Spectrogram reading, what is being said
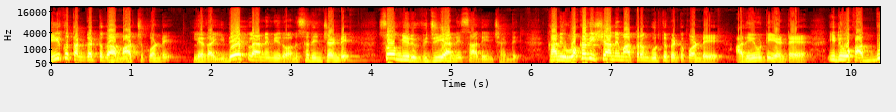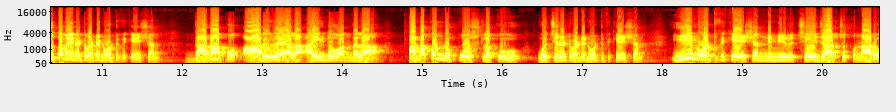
మీకు తగ్గట్టుగా మార్చుకోండి. లేదా ఇదే ప్లాన్ని మీరు అనుసరించండి. సో మీరు విజయాన్ని సాధించండి. కానీ ఒక విషయాన్ని మాత్రం గుర్తుపెట్టుకోండి. అదేమిటి అంటే ఇది ఒక అద్భుతమైనటువంటి నోటిఫికేషన్ దాదాపు ఆరు వేల ఐదు వందల పదకొండు పోస్టులకు వచ్చినటువంటి నోటిఫికేషన్ ఈ నోటిఫికేషన్ని మీరు చేజార్చుకున్నారు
